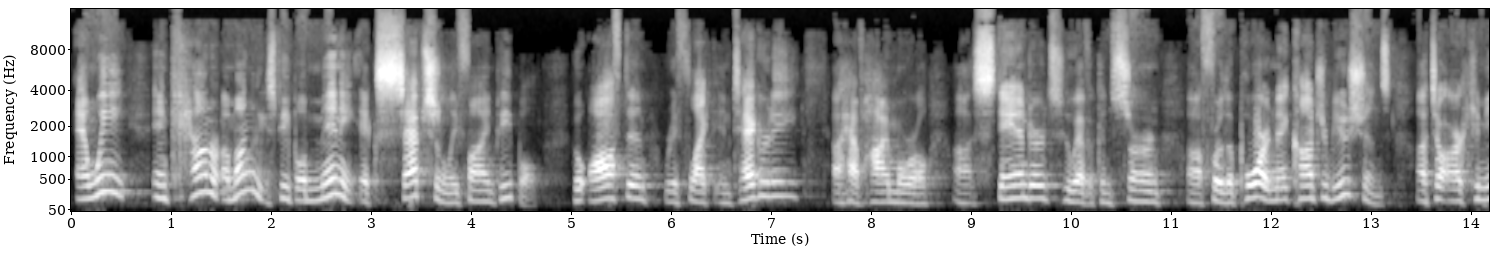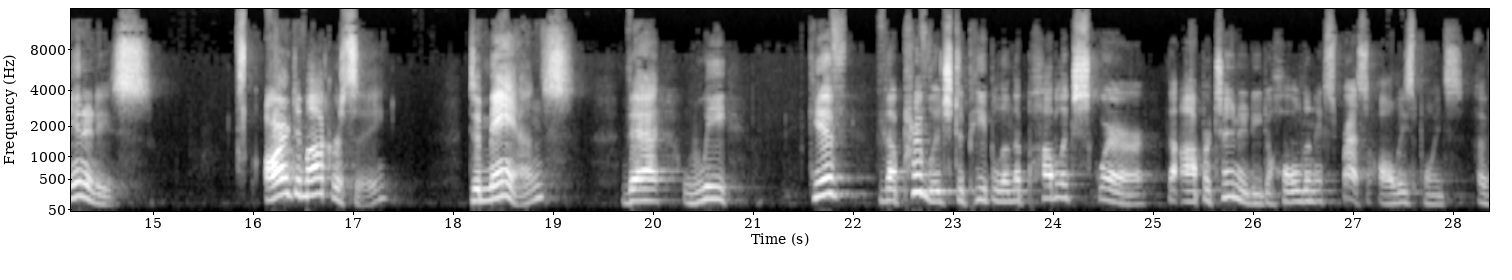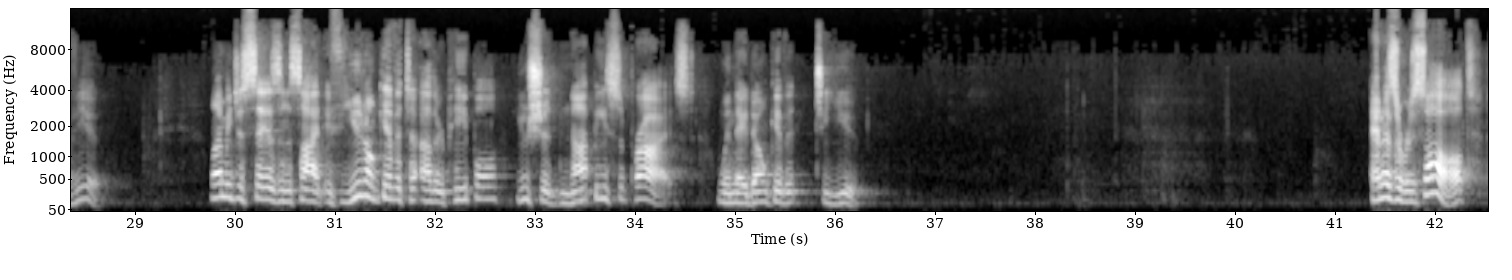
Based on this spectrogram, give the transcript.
And we encounter among these people many exceptionally fine people who often reflect integrity, uh, have high moral uh, standards, who have a concern uh, for the poor, and make contributions uh, to our communities. Our democracy demands that we give the privilege to people in the public square the opportunity to hold and express all these points of view. Let me just say as an aside if you don't give it to other people, you should not be surprised when they don't give it to you. And as a result,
